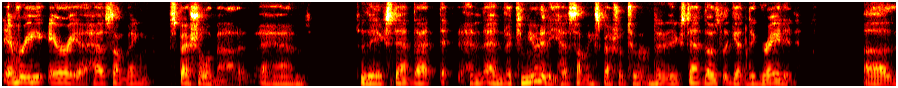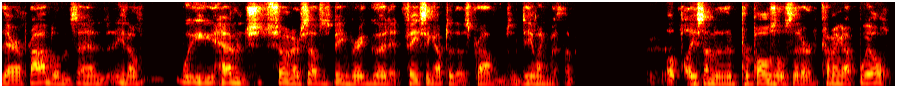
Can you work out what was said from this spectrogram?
every area has something special about it. And to the extent that, and, and the community has something special to it. And to the extent those that get degraded, uh, there are problems. And, you know, we haven't shown ourselves as being very good at facing up to those problems and dealing with them. Hopefully, some of the proposals that are coming up will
